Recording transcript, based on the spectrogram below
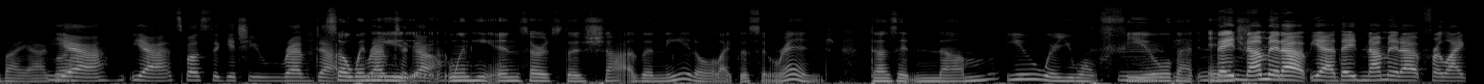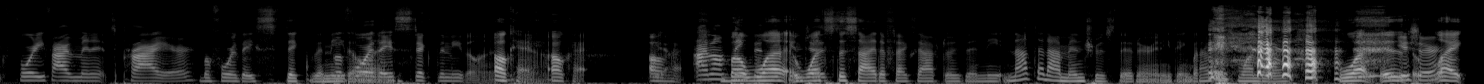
Viagra? Yeah, yeah, it's supposed to get you revved up. So when revved he when he inserts the shot the needle like the syringe, does it numb you where you won't feel Mm, that? they numb it up yeah they numb it up for like 45 minutes prior before they stick the needle. before in. they stick the needle in Okay, yeah. okay, Yeah. okay. i don't But what what's the side effects after the knee? Not that I'm interested or anything, but I'm just wondering what is You sure? like.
